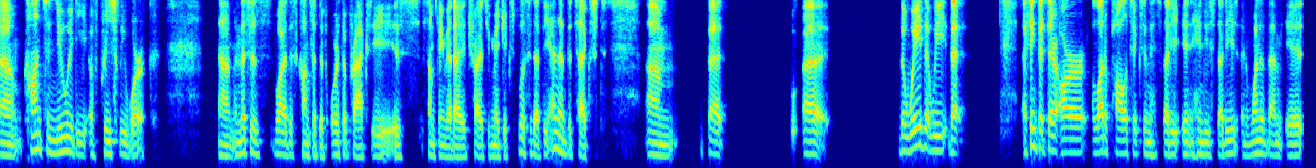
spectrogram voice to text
um, continuity of priestly work. Um, and this is why this concept of orthopraxy is something that I try to make explicit at the end of the text. Um, that uh, the way that we that I think that there are a lot of politics in study in Hindu studies, and one of them is,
